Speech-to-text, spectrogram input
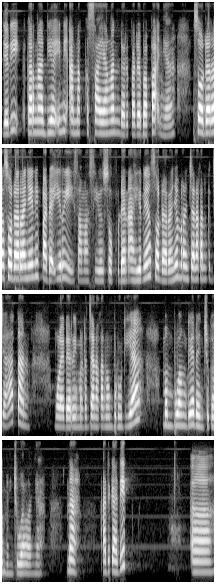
jadi karena dia ini anak kesayangan daripada bapaknya, saudara-saudaranya ini pada iri sama si Yusuf dan akhirnya saudaranya merencanakan kejahatan. Mulai dari merencanakan membunuh dia, membuang dia dan juga menjualnya. Nah, adik-adik uh,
